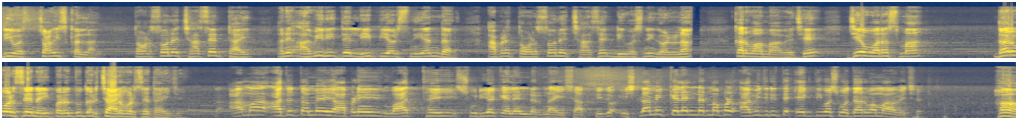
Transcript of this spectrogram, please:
દિવસ ચોવીસ કલાક. ત્રણસો ને છાસઠ થાય અને આવી રીતે લીપ યર્સની અંદર આપણે ત્રણસો ને છાસઠ દિવસની ગણના કરવામાં આવે છે. જે વર્ષમાં દર વર્ષે નહીં, પરંતુ દર ચાર વર્ષે થાય છે. આમાં આ તો તમે આપણી વાત થઈ સૂર્ય કેલેન્ડરના હિસાબથી. જો ઇસ્લામિક કેલેન્ડરમાં પણ આવી જ રીતે એક દિવસ વધારવામાં આવે છે? હા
